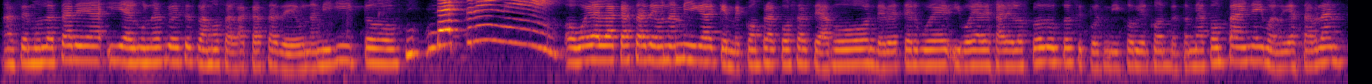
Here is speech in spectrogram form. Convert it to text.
Hacemos la tarea y algunas veces vamos a la casa de un amiguito. ¡De Trini! O voy a la casa de una amiga que me compra cosas de Avon, de Betterware y voy a dejarle los productos y pues mi hijo bien contento me acompaña y bueno, ya sabrán.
